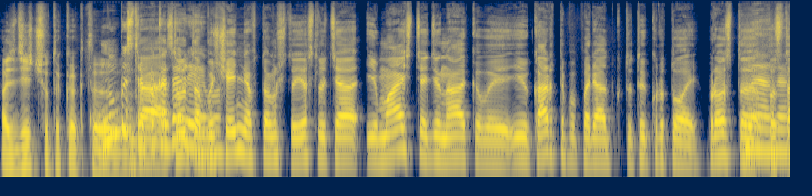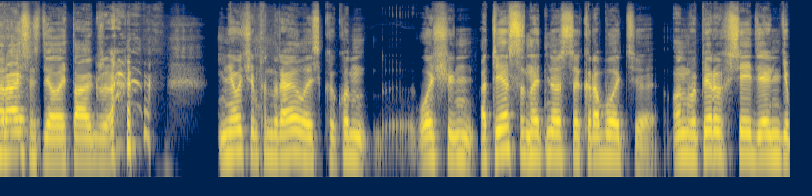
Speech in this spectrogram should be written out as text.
А здесь что-то как-то... Ну, быстро Да, показали тут его. обучение в том, что если у тебя и масть одинаковые, и карты по порядку, то ты крутой. Просто Да, да. постарайся сделать так же. Мне очень понравилось, как он очень ответственно отнесся к работе. Он, во-первых, все деньги,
